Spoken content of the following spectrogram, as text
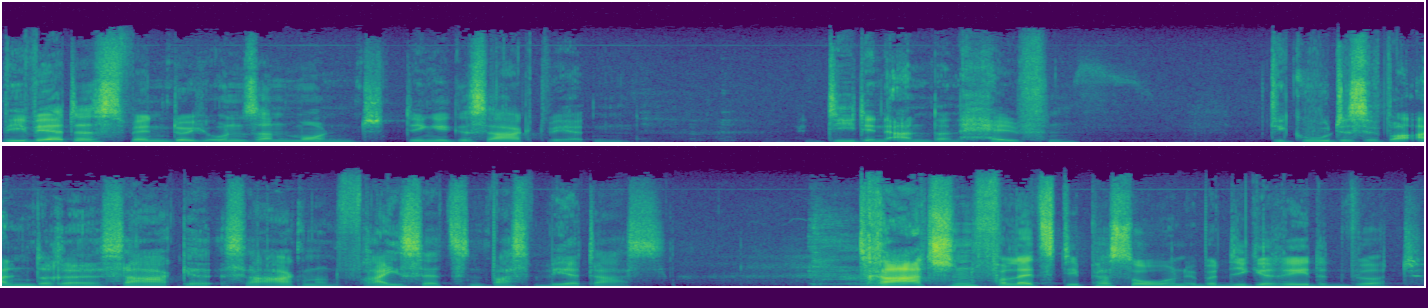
Wie wäre es, wenn durch unseren Mund Dinge gesagt werden, die den anderen helfen, die Gutes über andere sagen und freisetzen, was wäre das? Tratschen verletzt die Person, über die geredet wird.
